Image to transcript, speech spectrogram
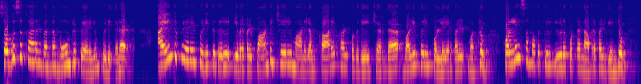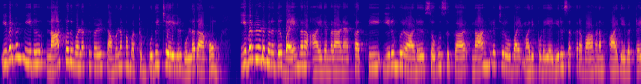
சொகுசு காரில் வந்த மூன்று பேரையும் பிடித்தனர். ஐந்து பேரை பிடித்ததில் இவர்கள் பாண்டிச்சேரி மாநிலம் காரைக்கால் பகுதியைச் சேர்ந்த வழிப்பறி கொள்ளையர்கள் மற்றும் கொள்ளை சம்பவத்தில் ஈடுபட்ட நபர்கள் என்றும் இவர்கள் மீது நாற்பது வழக்குகள் தமிழகம் மற்றும் புதுச்சேரியில் உள்ளதாகவும் இவர்களிடமிருந்து பயங்கர ஆயுதங்களான கத்தி இரும்பு ராடு சொகுசு கார் நான்கு லட்சம் ரூபாய் மதிப்புடைய இருசக்கர வாகனம் ஆகியவற்றை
